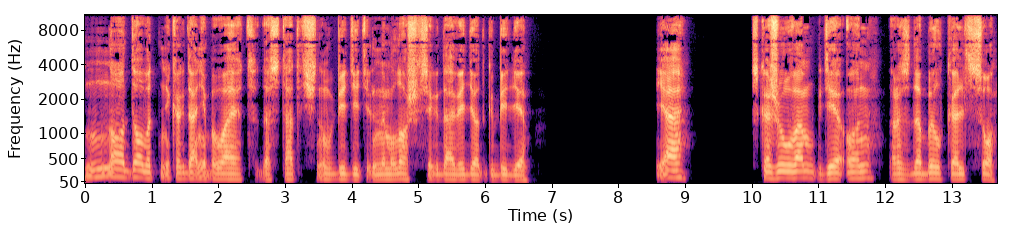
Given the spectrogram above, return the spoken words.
Но довод никогда не бывает достаточно убедительным, ложь всегда ведет к беде. Я скажу вам, где он раздобыл кольцо.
